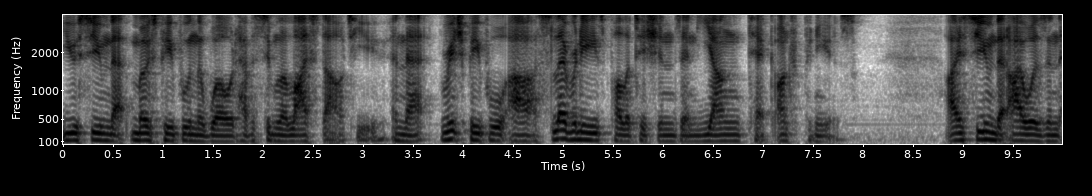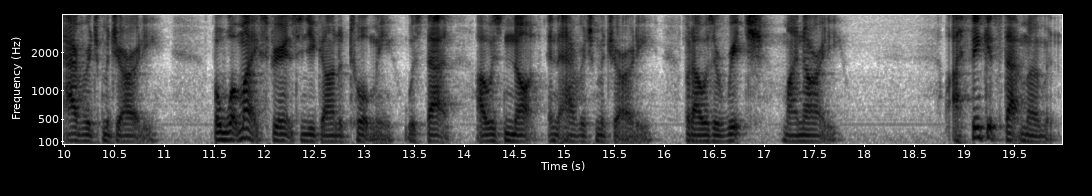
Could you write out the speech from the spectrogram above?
you assume that most people in the world have a similar lifestyle to you, and that rich people are celebrities, politicians, and young tech entrepreneurs. I assumed that I was an average majority, but what my experience in Uganda taught me was that I was not an average majority, but I was a rich minority. I think it's that moment,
